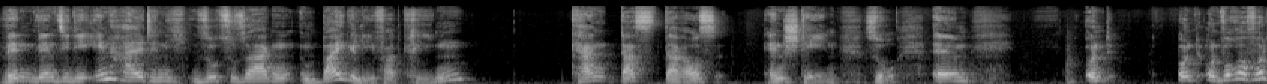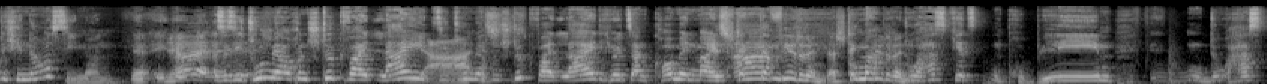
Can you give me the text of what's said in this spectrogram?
wenn, wenn sie die Inhalte nicht sozusagen beigeliefert kriegen, kann das daraus entstehen. So, ähm, und, und, und worauf wollte ich hinaus, Simon? Ja, Ja, also sie äh, tun mir auch ein Stück weit leid. Ja, sie tun mir auch ein Stück weit leid. Ich möchte sagen, komm in meinen Es steckt da Arm. viel drin, da steckt mal, viel drin. Du hast jetzt ein Problem. Du hast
